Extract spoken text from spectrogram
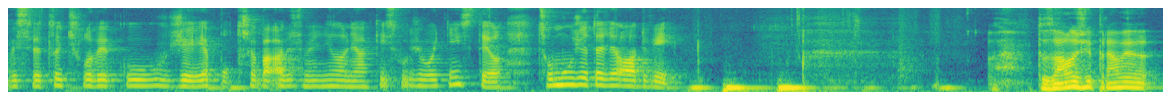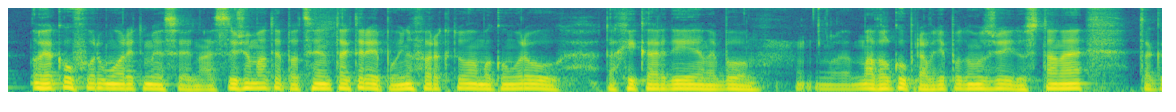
vysvětlit člověku, že je potřeba, aby změnil nějaký svůj životní styl. Co můžete dělat vy? To záleží právě o jakou formu arytmie se jedná. Jestliže máte pacienta, který je po infarktu a má komorovou tachykardii nebo má velkou pravděpodobnost, že ji dostane, tak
